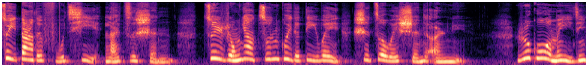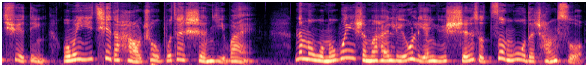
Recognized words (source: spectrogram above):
最大的福气来自神，最荣耀尊贵的地位是作为神的儿女；如果我们已经确定我们一切的好处不在神以外，那么我们为什么还流连于神所憎恶的场所，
